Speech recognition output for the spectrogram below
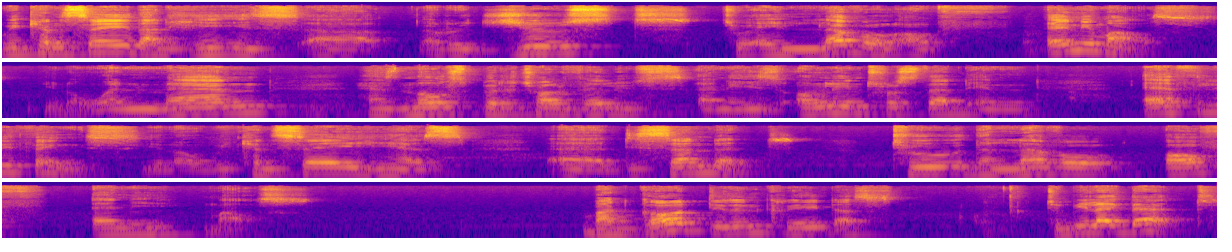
we can say that he is uh, reduced to a level of animals. You know, when man has no spiritual values and he's only interested in earthly things, you know, we can say he has uh, descended to the level of animals. But God didn't create us to be like that.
